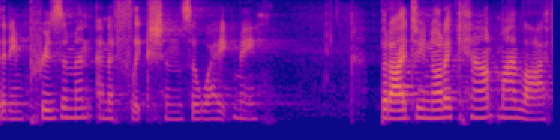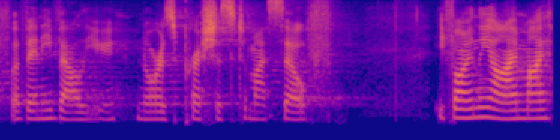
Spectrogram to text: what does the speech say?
that imprisonment and afflictions await me. But I do not account my life of any value, nor as precious to myself. If only I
